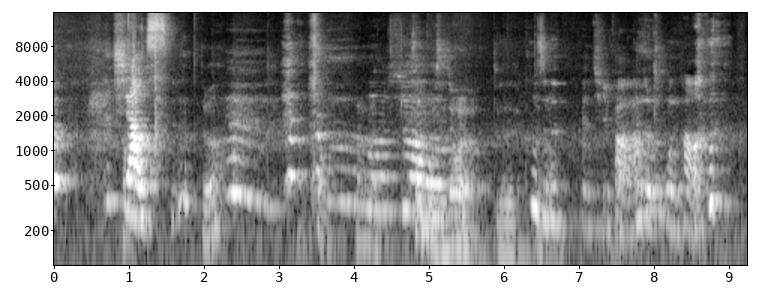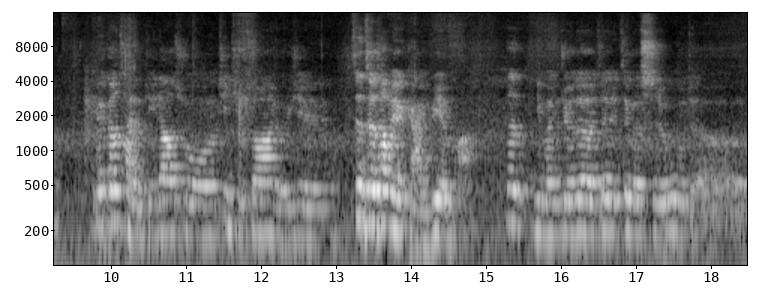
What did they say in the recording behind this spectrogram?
笑死！怎么？他们三不五时就会有，就是不是很奇葩啊，就是问号。因为刚才有提到说，近期中央有一些政策上面的改变嘛，那你们觉得在这个实务的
